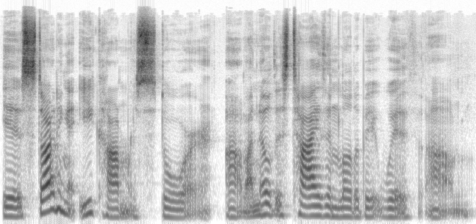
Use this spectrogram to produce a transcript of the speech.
is starting an e commerce store. Um, I know this ties in a little bit with um,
